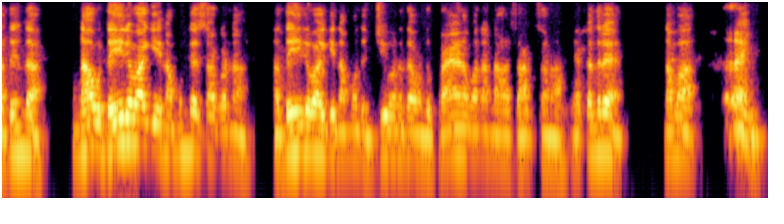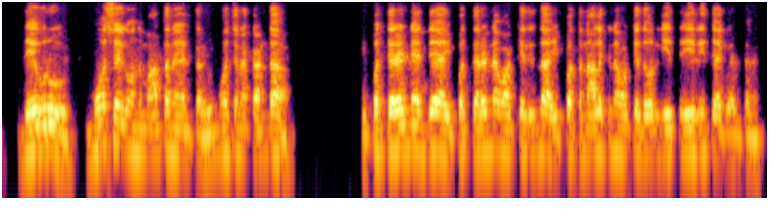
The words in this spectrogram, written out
ಅದರಿಂದ ನಾವು ಧೈರ್ಯವಾಗಿ ನಮ್ಮ ಮುಂದೆ ಸಾಗೋಣ. ಧೈರ್ಯವಾಗಿ ನಮ್ಮ ಒಂದು ಜೀವನದ ಒಂದು ಪ್ರಯಾಣವನ್ನ ನಾವು ಸಾಗಿಸೋಣ. ಯಾಕಂದ್ರೆ ನಮ್ಮ ದೇವರು ಮೋಸೆಗೆ ಒಂದು ಮಾತನ್ನ ಹೇಳ್ತಾರೆ. ವಿಮೋಚನ ಕಂಡ ಇಪ್ಪತ್ತೆರಡನೇ ಅಧ್ಯಾಯ, ಇಪ್ಪತ್ತೆರಡನೇ ವಾಕ್ಯದಿಂದ ಇಪ್ಪತ್ನಾಲ್ಕನೇ ವಾಕ್ಯದವರೆಗೆ ಈ ರೀತಿಯಾಗಿ ಹೇಳ್ತಾರೆ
